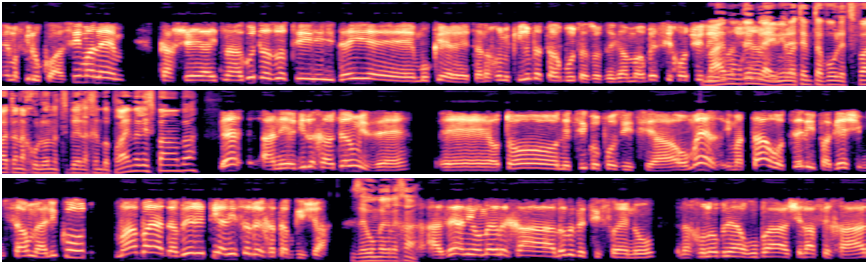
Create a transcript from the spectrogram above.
מהם אפילו כועסים עליהם. כך שההתנהגות הזאת היא די uh, מוכרת, אנחנו מכירים את התרבות הזאת, זה גם הרבה שיחות שלי. מה הם אומרים להם? אם אתם תבואו לצפת אנחנו לא נצביע לכם בפריימריס פעם הבאה? כן, אני אגיד לך יותר מזה, uh, אותו נציג אופוזיציה אומר, אם אתה רוצה להיפגש עם שר מהליכוד, מה הבעיה? דבר איתי, אני אסדר לך את הפגישה. זה הוא אומר לך. אז זה אני אומר לך, לא בבית ספרנו, אנחנו לא בני ערובה של אף אחד,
